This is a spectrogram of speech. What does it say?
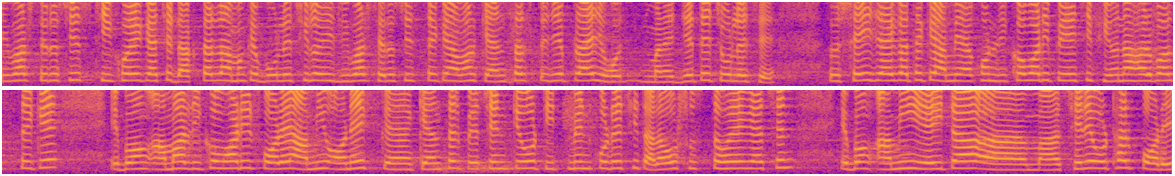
লিভার সেরোসিস ঠিক হয়ে গেছে। ডাক্তাররা আমাকে বলেছিল এই লিভার সেরোসিস থেকে আমার ক্যান্সার স্টেজে প্রায় মানে যেতে চলেছে। তো সেই জায়গা থেকে আমি এখন রিকভারি পেয়েছি ফিওনা হার্বালস থেকে এবং আমার রিকভারির পরে আমি অনেক ক্যান্সার পেশেন্টকেও ট্রিটমেন্ট করেছি, তারাও সুস্থ হয়ে গেছেন এবং আমি এইটা সেরে ওঠার পরে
